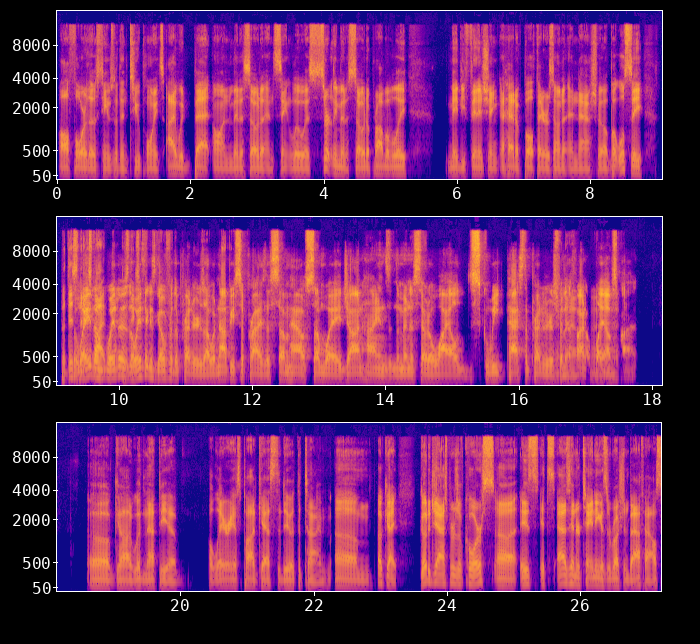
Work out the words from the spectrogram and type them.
All four of those teams within two points. I would bet on Minnesota and St. Louis. Certainly Minnesota, probably maybe finishing ahead of both Arizona and Nashville. But we'll see. But this the way the five, way the, the way things go for the Predators, I would not be surprised if somehow, some way, John Hynes and the Minnesota Wild squeak past the Predators for that final playoff spot. Oh God, wouldn't that be a hilarious podcast to do at the time? Um, okay, go to Jasper's, of course. Uh, it's it's as entertaining as a Russian bathhouse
